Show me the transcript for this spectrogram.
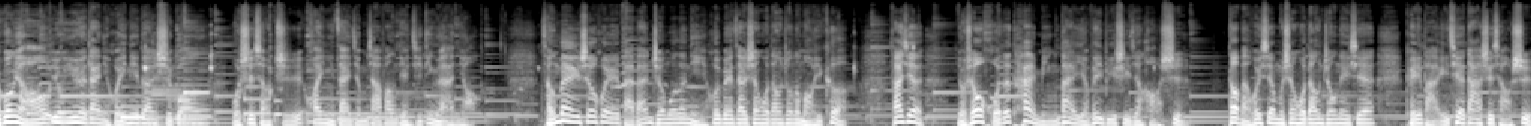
光谣用音乐带你回忆那段时光，我是小植，欢迎你在节目下方点击订阅按钮。曾被社会百般折磨的你，会不会在生活当中的某一刻，发现有时候活得太明白也未必是一件好事？盗版会羡慕生活当中那些可以把一切大事小事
